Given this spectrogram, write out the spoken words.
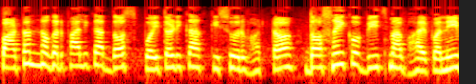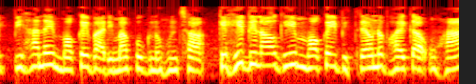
पाटन नगरपालिका दश बैतडीका किशोर भट्ट दशैंको बीचमा भए पनि बिहानै मकै बारीमा पुग्नुहुन्छ। केही दिन अघि मकै भित्र्याउनु भएका उहाँ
